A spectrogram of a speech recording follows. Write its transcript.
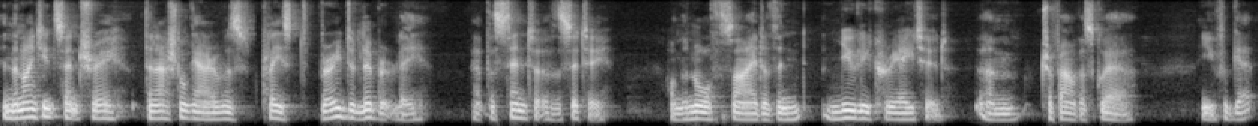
In the 19th century, the National Gallery was placed very deliberately at the center of the city on the north side of the n- newly created um, Trafalgar Square. You forget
